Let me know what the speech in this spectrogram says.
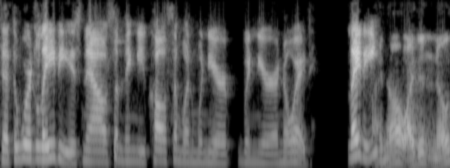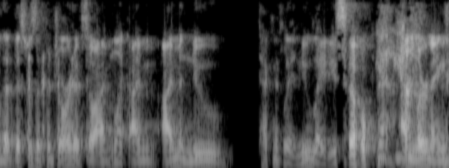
That the word "lady" is now something you call someone when you're when you're annoyed. Lady. I know. I didn't know that this was a pejorative. so I'm like I'm I'm a new technically a new lady, so yeah. I'm learning.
